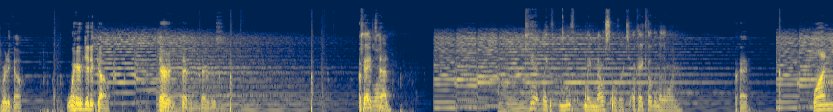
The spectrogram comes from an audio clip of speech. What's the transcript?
Where'd it go? Where did it go? There, there, there it is. Okay, it's one. dead. Can't like move my mouse over to. Okay, I killed another one. Okay. One,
